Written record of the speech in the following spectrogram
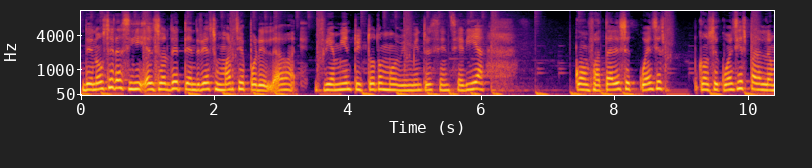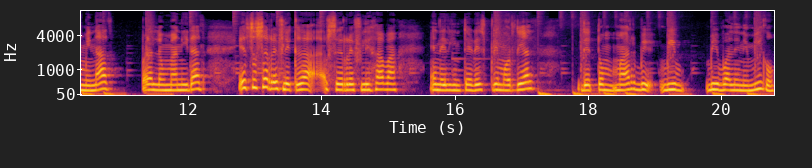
De no ser así, el sol detendría su marcha por el enfriamiento y todo movimiento se con fatales secuencias, consecuencias para la humanidad. Para la humanidad. Esto se, refleja, se reflejaba en el interés primordial de tomar vivo al enemigo.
